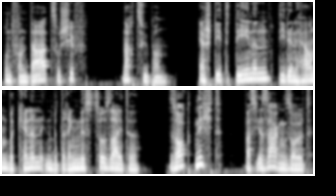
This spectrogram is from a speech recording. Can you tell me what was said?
und von da zu Schiff nach Zypern. Er steht denen, die den Herrn bekennen, in Bedrängnis zur Seite. Sorgt nicht, was ihr sagen sollt,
